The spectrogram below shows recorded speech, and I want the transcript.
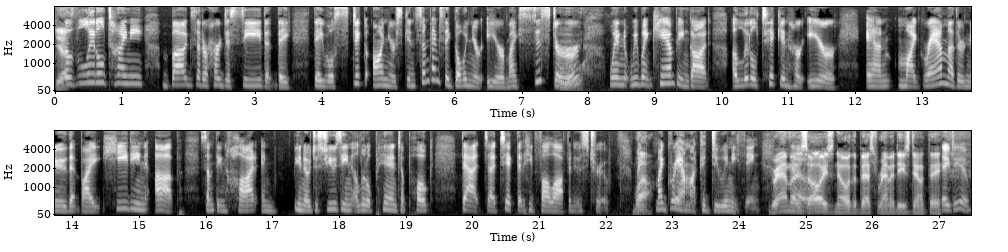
Yep. Those little tiny bugs that are hard to see that they they will stick on your skin. Sometimes they go in your ear. My sister, Ooh. when we went camping, got a little tick in her ear, and my grandmother knew that by heating up something hot and you know, just using a little pin to poke that uh, tick that he'd fall off, and it was true. Wow. My, my grandma could do anything. Grandmas So- always know the best remedies, don't they? They do.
